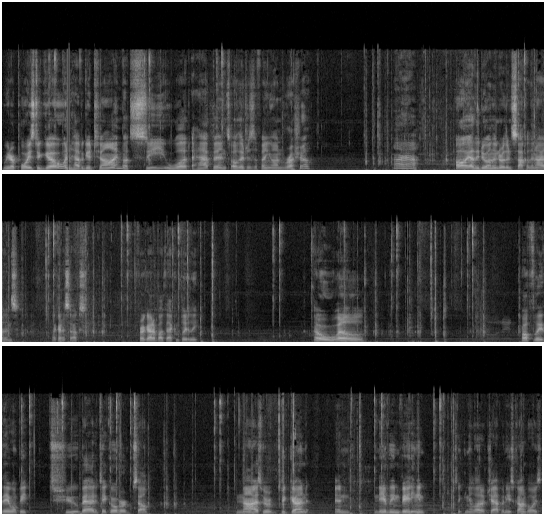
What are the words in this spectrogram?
We are poised to go and have a good time. Let's see what happens. Oh, they're just fighting on Russia? Oh, yeah. Oh, yeah, they do on the northern Sakhalin Islands. That kind of sucks. Forgot about that completely. Oh, well. Hopefully they won't be too bad to take over, so. Nice, we've begun and navally invading and sinking a lot of Japanese convoys.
